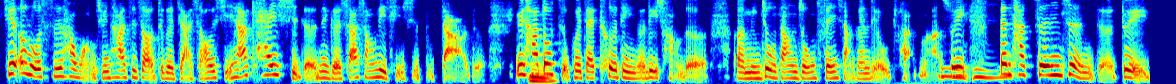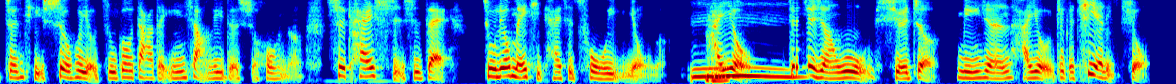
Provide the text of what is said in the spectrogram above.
其实俄罗斯他网军他制造这个假消息，他开始的那个杀伤力其实不大的，因为他都只会在特定的立场的呃民众当中分享跟流。流传嘛，所以，但他真正的对整体社会有足够大的影响力的时候呢，是开始是在主流媒体开始错误引用了，嗯，还有政治人物、学者。名人还有这个企业领袖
